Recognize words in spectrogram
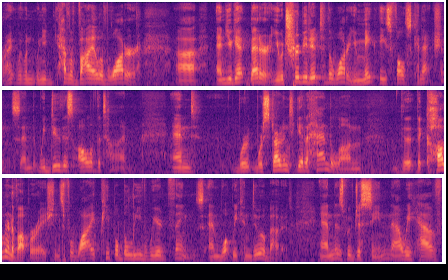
right? When, when you have a vial of water uh, and you get better, you attribute it to the water. You make these false connections. And we do this all of the time. And we're, we're starting to get a handle on the, the cognitive operations for why people believe weird things and what we can do about it. And as we've just seen, now we have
